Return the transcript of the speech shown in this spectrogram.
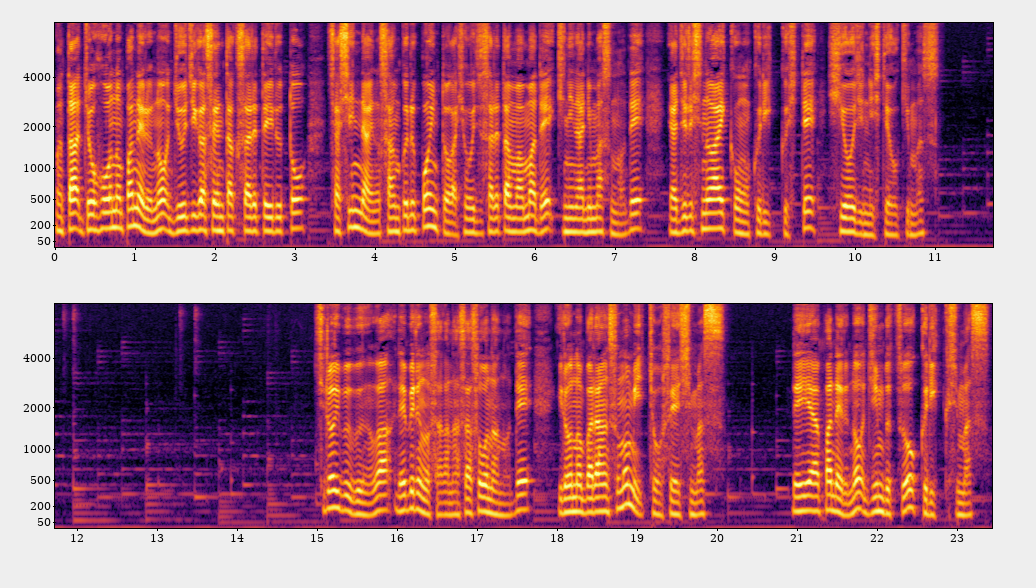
また情報のパネルの十字が選択されていると写真内のサンプルポイントが表示されたままで気になりますので矢印のアイコンをクリックして非表示にしておきます。白い部分はレベルの差がなさそうなので色のバランスのみ調整します。レイヤーパネルの人物をクリックします。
